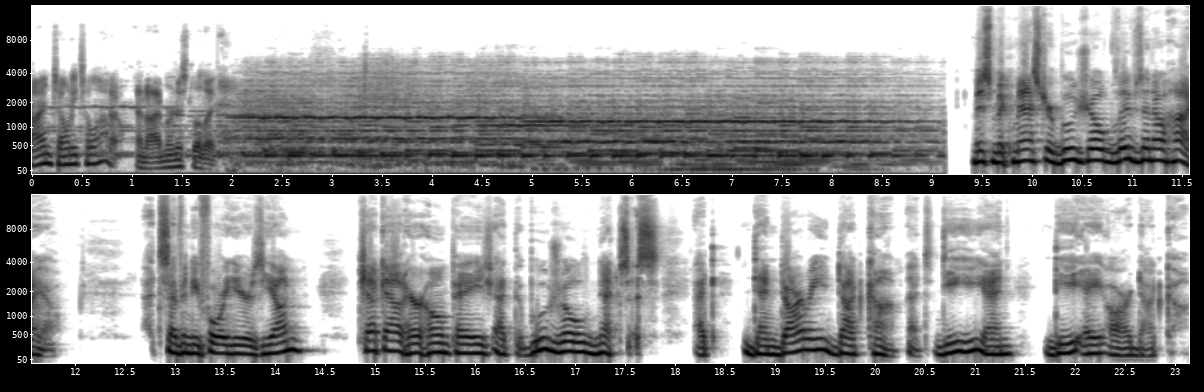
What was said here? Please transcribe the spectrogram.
I'm Tony Tellado. And I'm Ernest Lilley. Miss McMaster Bujold lives in Ohio. At 74 years young, check out her homepage at the Bujold Nexus at dendarii.com. That's D E N D A R.com.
